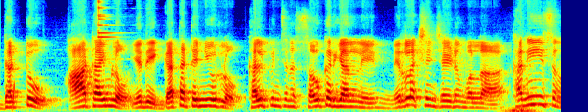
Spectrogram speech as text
దట్టు ఆ టైంలో ఏది గత టెన్యూర్లో కల్పించిన సౌకర్యాల్ని నిర్లక్ష్యం చేయడం వల్ల కనీసం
